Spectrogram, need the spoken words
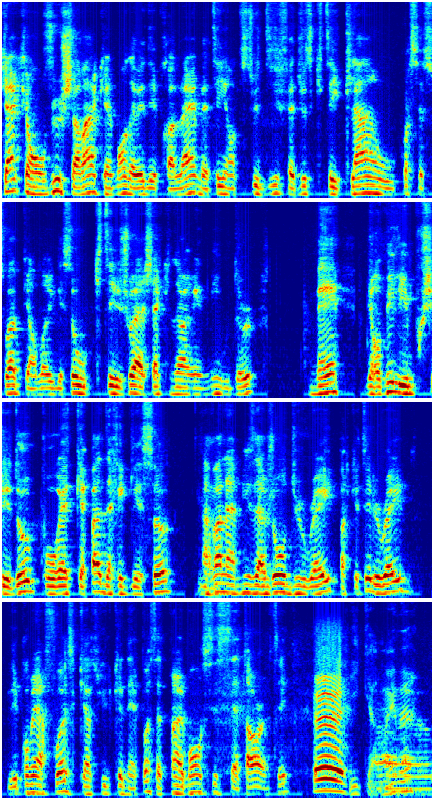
Quand ils ont vu justement que le monde avait des problèmes, ben, ils ont tout de suite dit faites juste quitter le clan ou quoi que ce soit, puis on va régler ça, ou quitter le jeu à chaque une heure et demie ou deux. Mais ils ont mis les bouchées doubles pour être capable de régler ça avant la mise à jour du raid. Parce que tu sais, le raid, les premières fois, quand tu ne le connais pas, ça te prend un bon 6-7 heures. tu sais. Euh. Hein?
